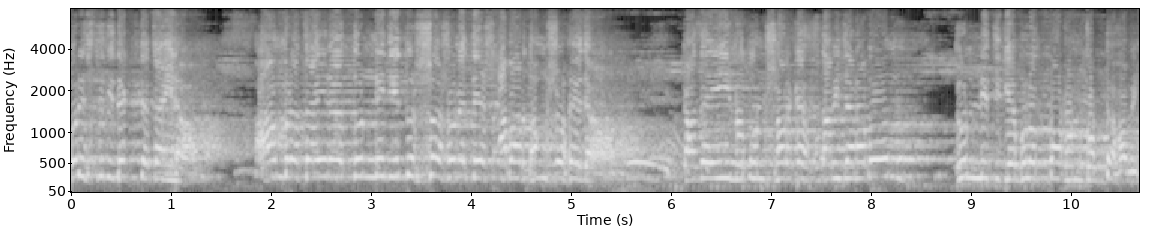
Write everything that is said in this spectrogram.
পরিস্থিতি দেখতে চাই না। আমরা চাই না দুর্নীতি দুঃশাসনে দেশ আবার ধ্বংস হয়ে যাও কাজেই নতুন সরকার দাবি জানাব দুর্নীতিকে মূলোৎপাটন করতে হবে,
